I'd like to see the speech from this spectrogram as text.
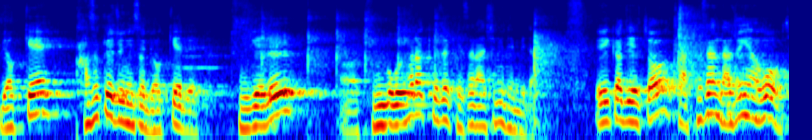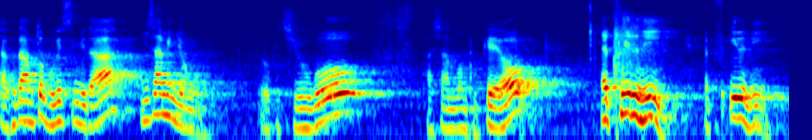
몇 개? 다섯 개 중에서 몇 개를? 두 개를 어, 중복을 허락해서 계산하시면 됩니다. 여기까지 했죠? 자, 계산 나중에 하고, 자, 그 다음 또 보겠습니다. 2, 3인 경우. 이렇게 지우고, 다시 한번 볼게요. F1은 2, F1은 2.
